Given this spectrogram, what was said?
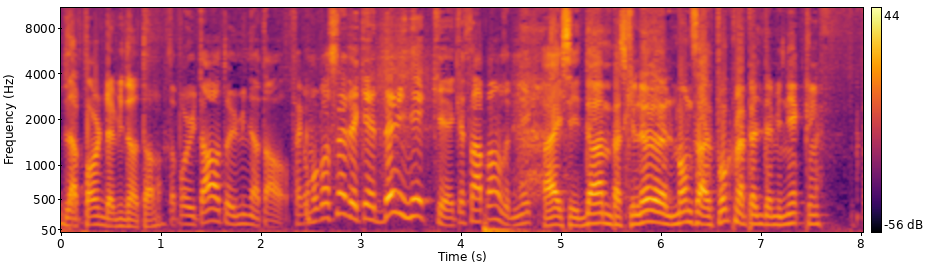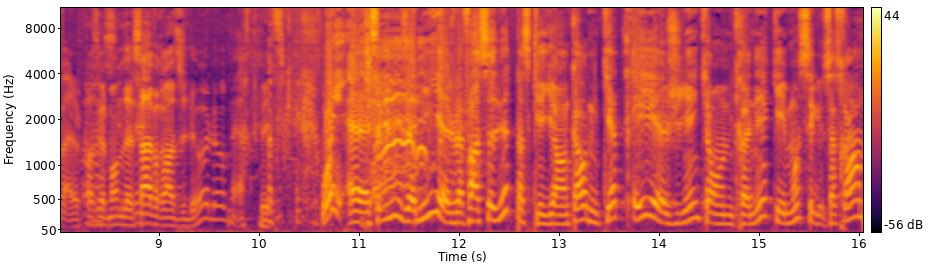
De la porte de Minotaur. T'as pas eu tort, t'as eu Minotaur. Fait qu'on va continuer avec euh, Dominique. Qu'est-ce que t'en penses, Dominique? hey, c'est dumb, parce que là, le monde ne savait pas que je m'appelle Dominique, là. Ben, je pense que le monde le savent rendu là, là. Mais... Oui, euh, salut les amis, euh, je vais faire ça vite parce qu'il y a encore Niquette et euh, Julien qui ont une chronique et moi c'est ça sera en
